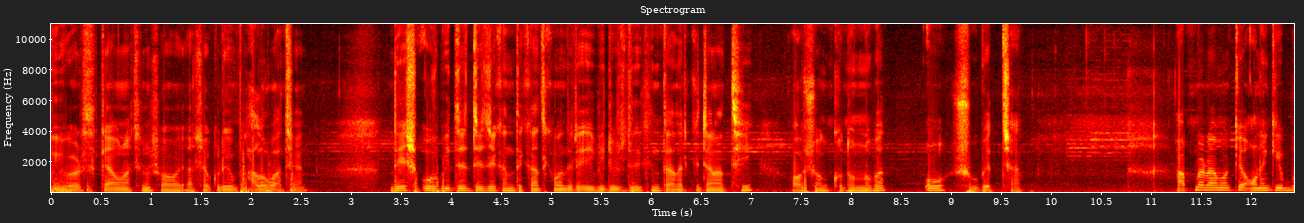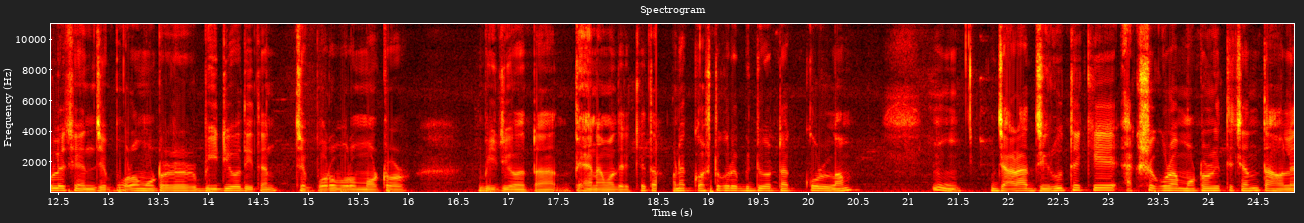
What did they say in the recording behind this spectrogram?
ভিউয়ার্স কেমন আছেন সবাই? আশা করি ভালো আছেন। দেশ ও বিদেশ যে যেখান থেকে আজকে আমাদের এই ভিডিওটি দেখেন তাদেরকে জানাচ্ছি অসংখ্য ধন্যবাদ ও শুভেচ্ছা। আপনারা আমাকে অনেকেই বলেছেন যে বড় মোটরের ভিডিও দিতেন, যে বড় বড় মোটর ভিডিওটা দেন আমাদেরকে। তা অনেক কষ্ট করে ভিডিওটা করলাম। যারা জিরো থেকে একশো গোড়া মোটর নিতে চান, তাহলে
